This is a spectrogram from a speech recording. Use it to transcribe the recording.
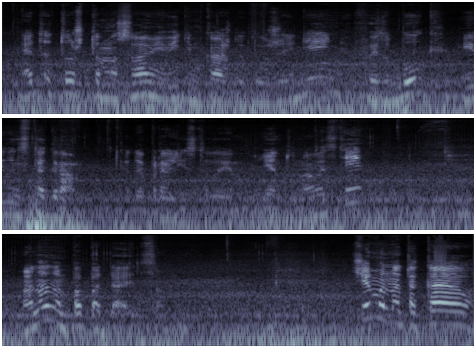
– это то, что мы с вами видим каждый божий день в Facebook и в Instagram. Когда пролистываем ленту новостей, она нам попадается. Чем она такая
